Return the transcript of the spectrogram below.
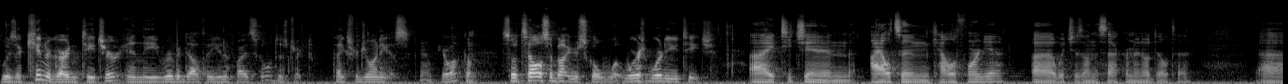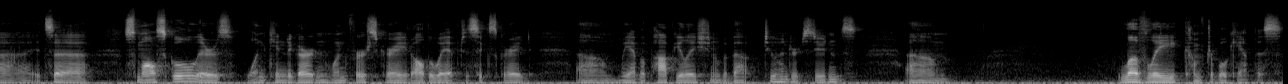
who is a kindergarten teacher in the River Delta Unified School District. Thanks for joining us. Yeah, you're welcome. So tell us about your school. Where, where do you teach? I teach in Isleton, California, uh, which is on the Sacramento Delta. Uh, it's a small school. There's one kindergarten, one first grade, all the way up to sixth grade. Um, we have a population of about 200 students. Um, lovely, comfortable campus.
